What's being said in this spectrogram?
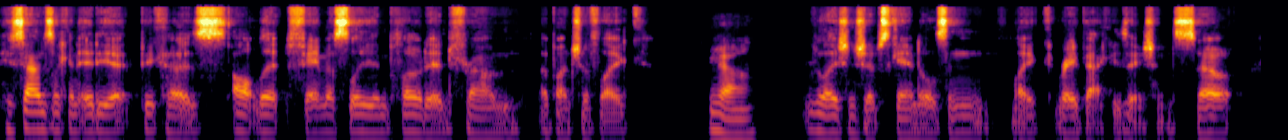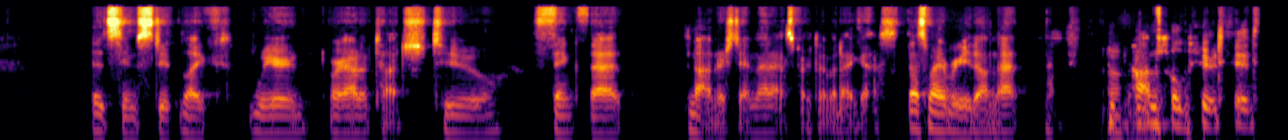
"He sounds like an idiot because alt lit famously imploded from a bunch of like Yeah. relationship scandals and like rape accusations. So it seems stu- like weird or out of touch to think that not understand that aspect of it. I guess that's my read on that Okay. convoluted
